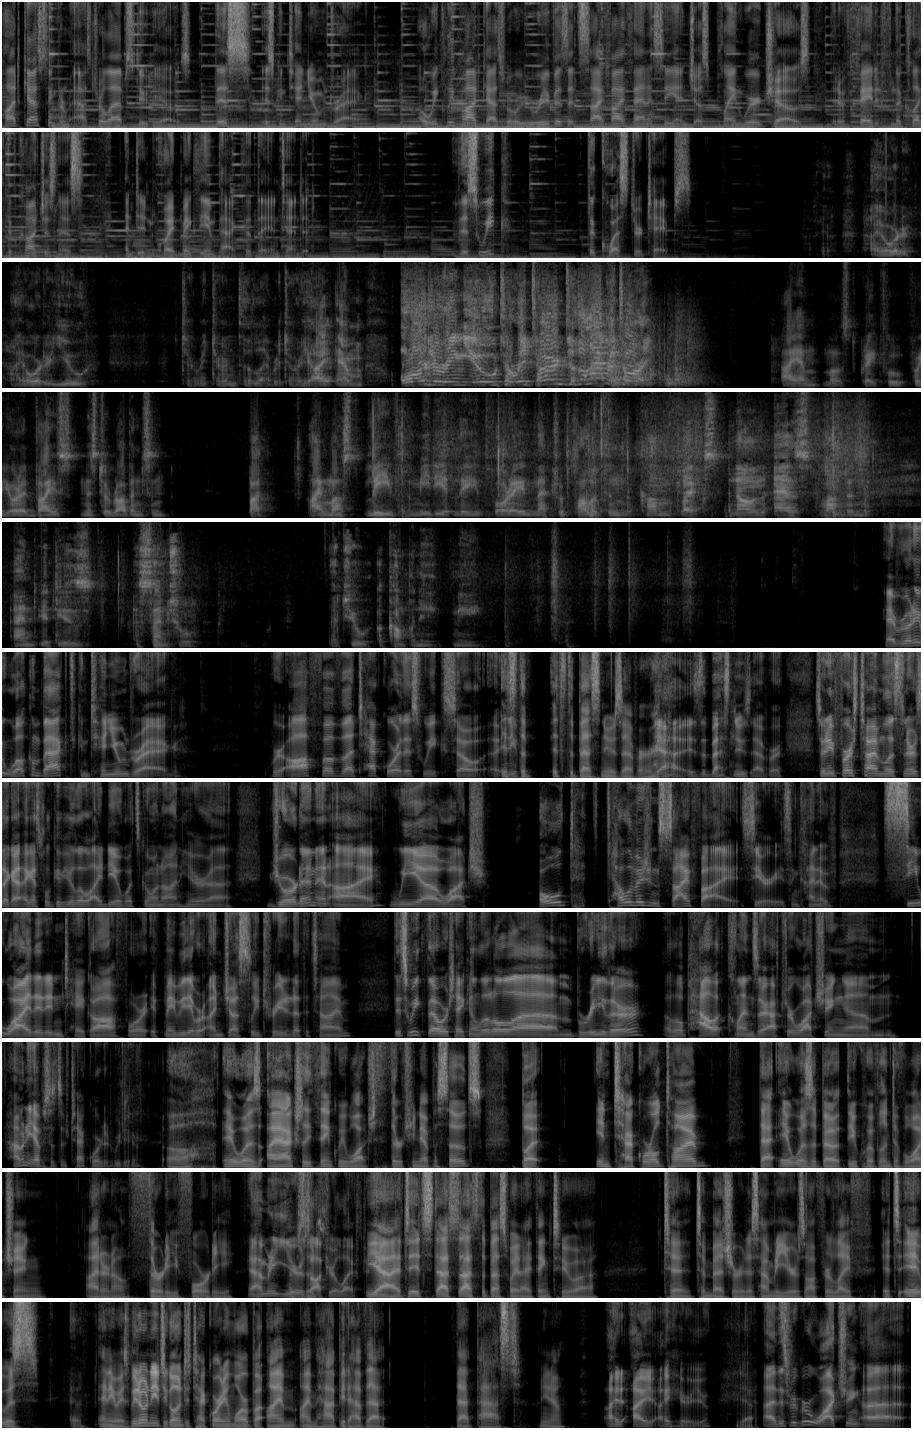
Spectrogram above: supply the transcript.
podcasting from Astrolab Studios. This is Continuum Drag, a weekly podcast where we revisit sci fi fantasy and just plain weird shows that have faded from the collective consciousness and didn't quite make the impact that they intended. This week, the Questor tapes. I order, I order you to return to the laboratory. I am ordering you to return to the laboratory! I am most grateful for your advice, Mr. Robinson, but I must leave immediately for a metropolitan complex known as London, and it is essential that you accompany me. Hey, everybody, welcome back to Continuum Drag. We're off of uh, Tech War this week, so uh, It's any- the it's the best news ever. yeah, it's the best news ever. So, any first time listeners, I gu- I guess we'll give you a little idea of what's going on here. Uh, Jordan and I, we uh, watch old t- television sci fi series and kind of see why they didn't take off or if maybe they were unjustly treated at the time. This week, though, we're taking a little um, breather, a little palate cleanser after watching. Um, how many episodes of Tech War did we do? Oh, it was. I actually think we watched 13 episodes, but in Tech World time, that it was about the equivalent of watching, I don't know, 30, 40. Yeah, how many years Episodes. off your life? Yeah, it's it's that's that's the best way I think to uh to to measure it is how many years off your life. It's it was. Anyways, we don't need to go into Tech War anymore, but I'm I'm happy to have that that passed. You know. I, I, I hear you. Yeah. Uh, this week we're watching a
